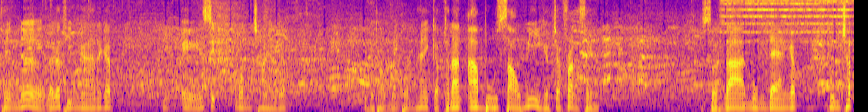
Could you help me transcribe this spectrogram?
เทรนเนอร์แล้วก็ทีมงานนะครับเอสิทธิ์มนชัยครับที่ไปถอดมงคลให้กับทางด้านอาบูเซามี่ครับจากฝรั่งเศส ส่วนด้านมุมแดงครับ คุณชัด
